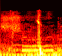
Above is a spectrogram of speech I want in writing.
should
